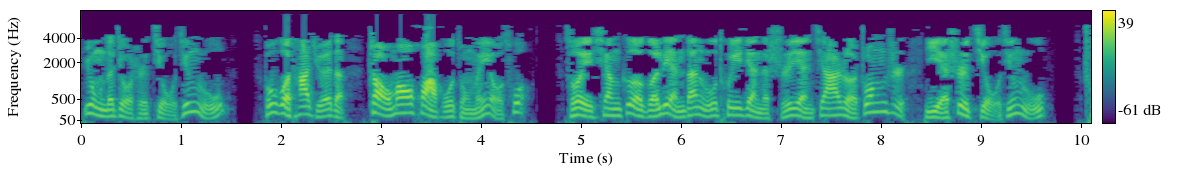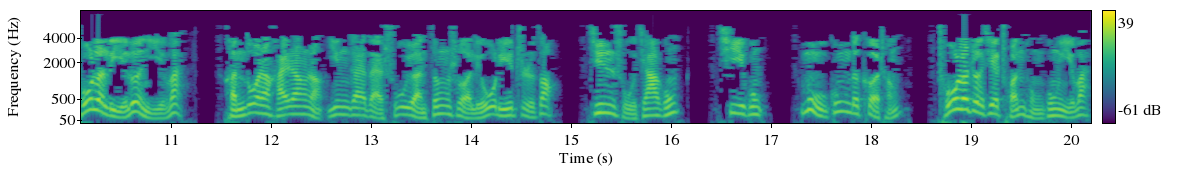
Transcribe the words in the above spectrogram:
用的就是酒精炉。不过他觉得照猫画虎总没有错，所以向各个炼丹炉推荐的实验加热装置也是酒精炉。除了理论以外，很多人还嚷嚷应该在书院增设琉璃制造、金属加工、漆工、木工的课程。除了这些传统工艺外，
